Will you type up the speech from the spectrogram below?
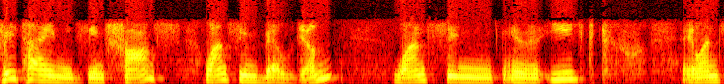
Three times in France, once in Belgium, once in uh, Egypt, once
